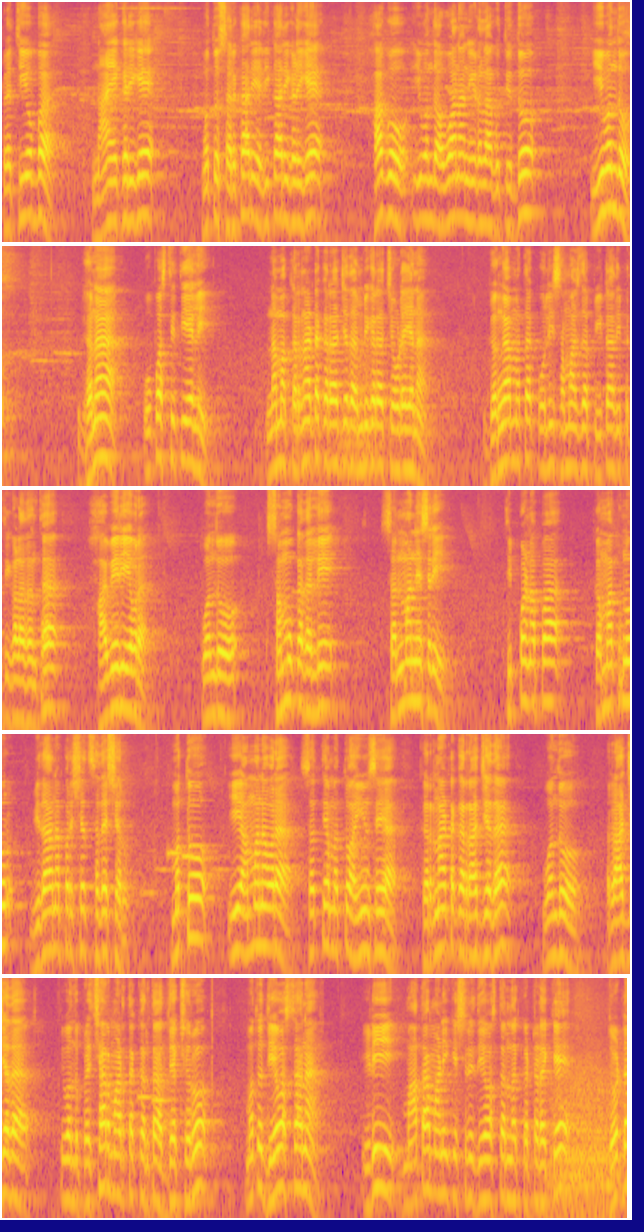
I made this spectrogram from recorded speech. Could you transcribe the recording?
ಪ್ರತಿಯೊಬ್ಬ ನಾಯಕರಿಗೆ ಮತ್ತು ಸರ್ಕಾರಿ ಅಧಿಕಾರಿಗಳಿಗೆ ಹಾಗೂ ಈ ಒಂದು ಆಹ್ವಾನ ನೀಡಲಾಗುತ್ತಿದ್ದು, ಈ ಒಂದು ಘನ ಉಪಸ್ಥಿತಿಯಲ್ಲಿ ನಮ್ಮ ಕರ್ನಾಟಕ ರಾಜ್ಯದ ಅಂಬಿಗರ ಚೌಡಯ್ಯನ ಗಂಗಾಮತ ಕೋಲಿ ಸಮಾಜದ ಪೀಠಾಧಿಪತಿಗಳಾದಂಥ ಹಾವೇರಿಯವರ ಒಂದು ಸಮ್ಮುಖದಲ್ಲಿ ಸನ್ಮಾನ್ಯ ಶ್ರೀ ತಿಪ್ಪಣ್ಣಪ್ಪ ಕಮಕನೂರ್ ವಿಧಾನ ಪರಿಷತ್ ಸದಸ್ಯರು ಮತ್ತು ಈ ಅಮ್ಮನವರ ಸತ್ಯ ಮತ್ತು ಅಹಿಂಸೆಯ ಕರ್ನಾಟಕ ರಾಜ್ಯದ ಒಂದು ರಾಜ್ಯದ ಈ ಒಂದು ಪ್ರಚಾರ ಮಾಡ್ತಕ್ಕಂಥ ಅಧ್ಯಕ್ಷರು ಮತ್ತು ದೇವಸ್ಥಾನ ಇಡೀ ಮಾತಾ ಮಾಣಿಕೇಶ್ವರಿ ದೇವಸ್ಥಾನದ ಕಟ್ಟಡಕ್ಕೆ ದೊಡ್ಡ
